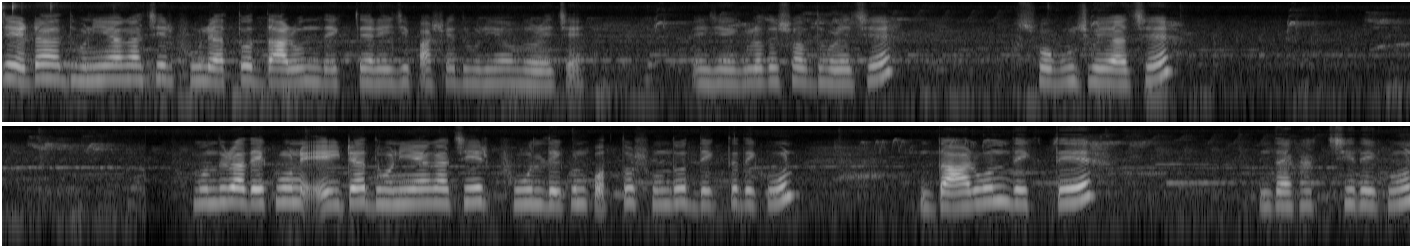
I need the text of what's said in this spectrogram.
যে এটা ধনিয়া গাছের ফুল, এত দারুণ দেখতে, আর এই যে পাশে ধনিয়াও ধরেছে, এই যে এগুলো তো সব ধরেছে, সবুজ হয়ে আছে। বন্ধুরা দেখুন, এইটা ধনিয়া গাছের ফুল, দেখুন কত সুন্দর দেখতে দেখুন, দারুণ দেখতে। দেখাচ্ছি, দেখুন।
